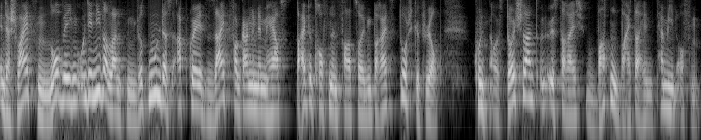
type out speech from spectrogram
In der Schweiz, Norwegen und den Niederlanden wird nun das Upgrade seit vergangenem Herbst bei betroffenen Fahrzeugen bereits durchgeführt. Kunden aus Deutschland und Österreich warten weiterhin terminoffen.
